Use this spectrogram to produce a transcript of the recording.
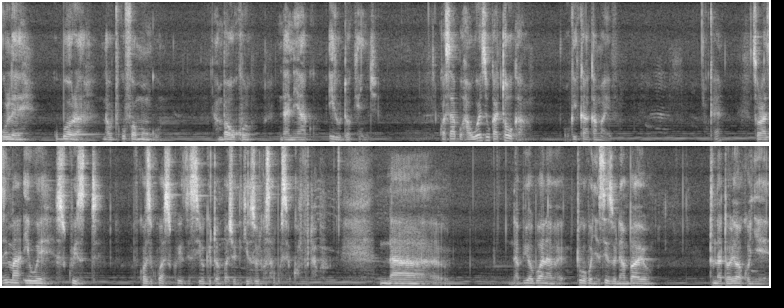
ule ubora na utukufu wa Mungu ambao uko ndani yako ili utoke nje, kwa sababu hauwezi ukatoka ukikaa kama hivyo okay? So lazima iwe squeezed. Of course kuwa squeezed sio kitu ambacho ni kizuri, kwa sababu sio comfortable na nabii wa Bwana tuko kwenye season ambayo tunatolewa kwenye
